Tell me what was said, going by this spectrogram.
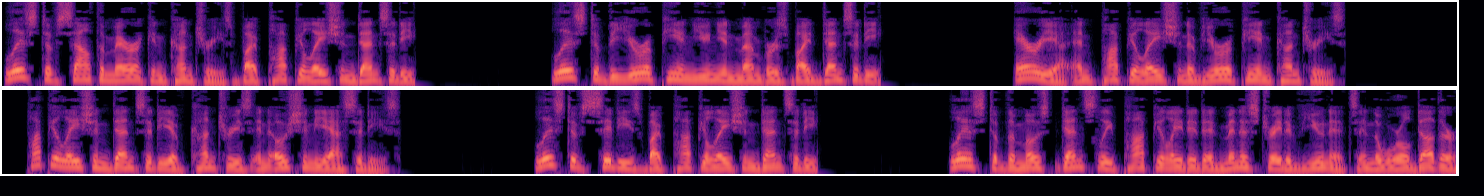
List of South American countries by population density. List of the European Union members by density. Area and population of European countries Population density of countries in Oceaniacides List of cities by population density. List of the most densely populated administrative units in the world Other.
